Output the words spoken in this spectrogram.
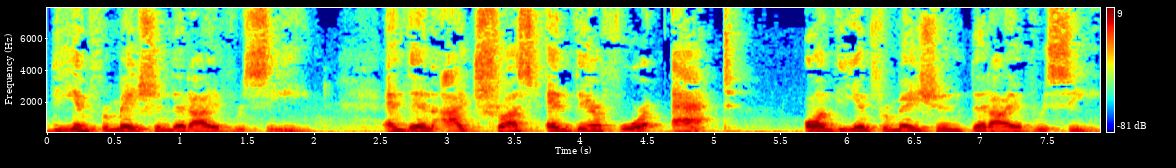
the information that I have received. And then I trust and therefore act on the information that I have received.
